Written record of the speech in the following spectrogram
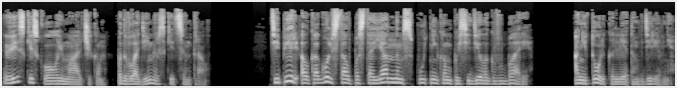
виски с колой мальчикам под Владимирский Централ. Теперь алкоголь стал постоянным спутником посиделок в баре, а не только летом в деревне.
